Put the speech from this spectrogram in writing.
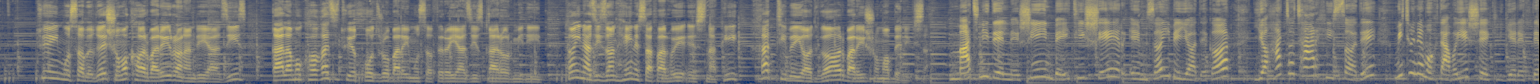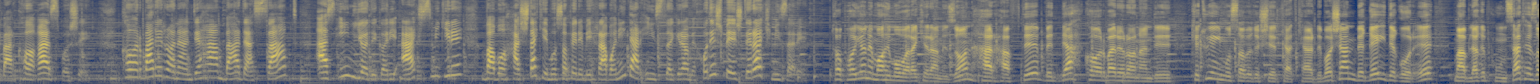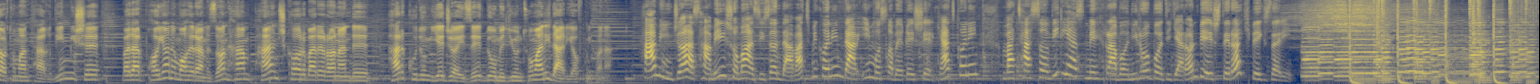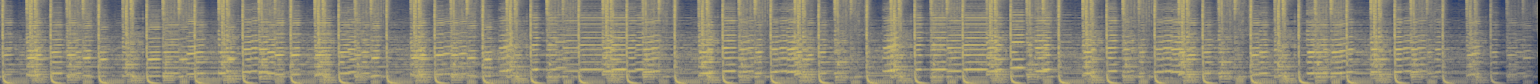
توی این مسابقه شما کاربرای راننده عزیز قلم و کاغذی توی خودرو برای مسافرای عزیز قرار می‌دید تا این عزیزان حین سفرهای اسنپی خطی به یادگار برای شما بنویسند. متنی دلنشین، بیتی شعر، امضایی به یادگار یا حتی طرحی ساده می‌تونه محتوای شکل گرفته بر کاغذ باشه. کاربر راننده هم بعد از ثبت از این یادگاری عکس می‌گیره و با هشتگ مسافر مهربانی در اینستاگرام خودش به اشتراک می‌ذاره. تا پایان ماه مبارک رمضان هر هفته به ده کاربر راننده که توی این مسابقه شرکت کرده باشن به قید قرعه مبلغ 500 هزار تومان تقدیم میشه و در پایان ماه رمضان هم پنج کاربر راننده هر کدوم یه جایزه دو میلیون تومانی دریافت می‌کنن همینجا از همه شما عزیزان دعوت می‌کنیم در این مسابقه شرکت کنین و تصاویری از مهربانی رو با دیگران به اشتراک بگذارید.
